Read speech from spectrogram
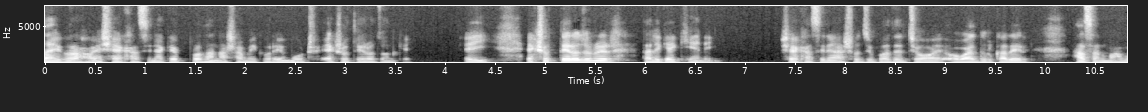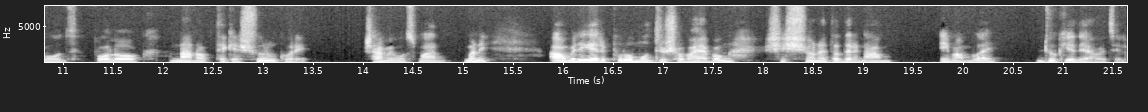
দায়ী করা হয় শেখ হাসিনাকে প্রধান আসামি করে মোট একশো তেরো জনকে। এই একশো তেরো জনের তালিকায় খেয়ে নেই? শেখ হাসিনা সচিবাদের জয়, ওবায়দুল কাদের, হাসান মাহমুদ, পলক, নানক থেকে শুরু করে শামীম উসমান মানে আওয়ামী লীগের পুরো মন্ত্রিসভা এবং শীর্ষ নেতাদের নাম এই মামলায় ঢুকিয়ে দেওয়া হয়েছিল।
